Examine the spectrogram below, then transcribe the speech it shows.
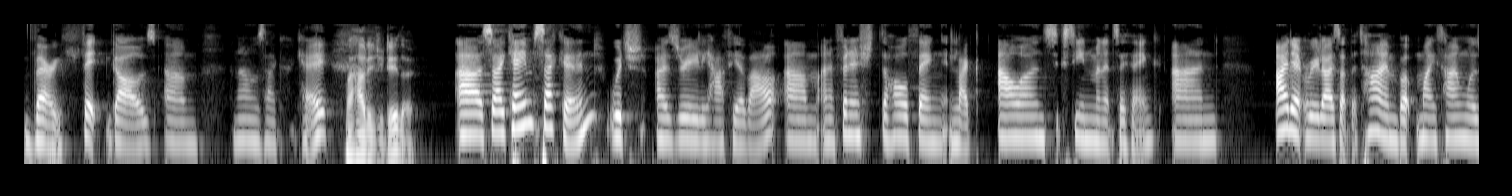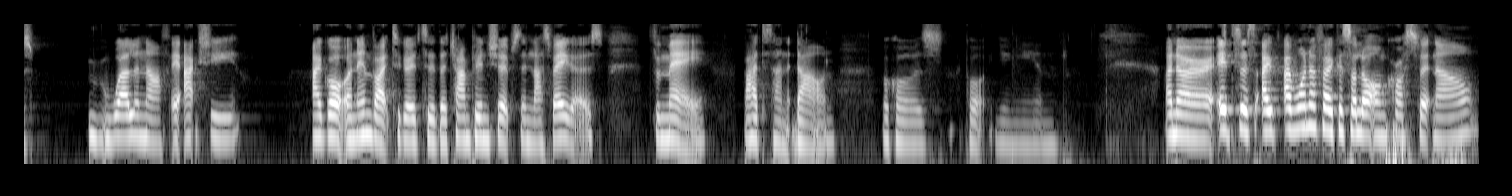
very fit girls, um, and I was like, okay. Well, how did you do though? Uh, so I came second, which I was really happy about, um, and I finished the whole thing in like hour and sixteen minutes, I think. And I didn't realize at the time, but my time was well enough. It actually, I got an invite to go to the championships in Las Vegas for May, but I had to turn it down because Uni and I know it's just I, I want to focus a lot on CrossFit now,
